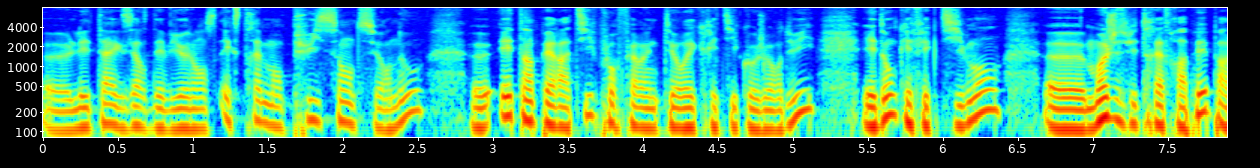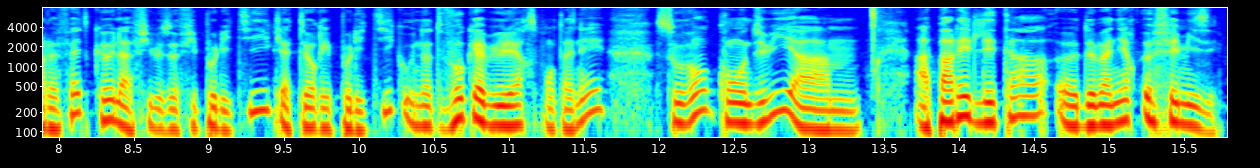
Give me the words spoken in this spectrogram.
euh, l'État exerce des violences extrêmement puissantes sur nous euh, est impératif pour faire une théorie critique aujourd'hui. Et donc effectivement, moi je suis très frappé par le fait que la philosophie politique, la théorie politique ou notre vocabulaire spontané souvent conduit à parler de l'État de manière euphémisée.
